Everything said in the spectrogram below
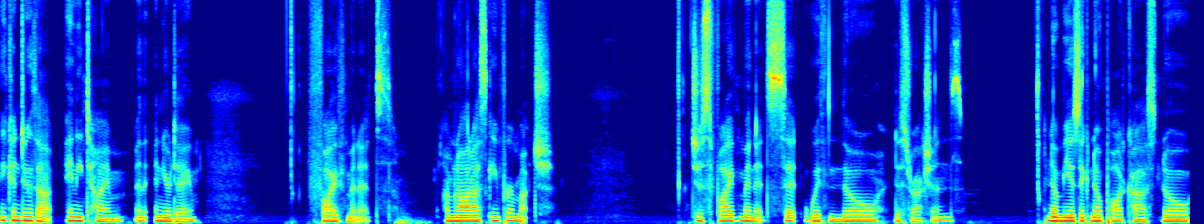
You can do that anytime in, in your day. Five minutes. I'm not asking for much. Just five minutes, sit with no distractions. No music, no podcast, no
